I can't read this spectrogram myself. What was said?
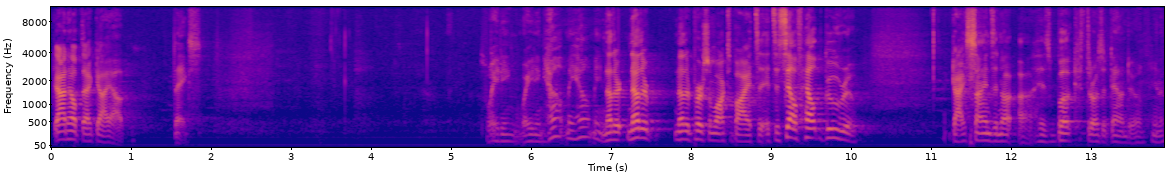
God help that guy out. Thanks. He's waiting, waiting, help me, help me. Another, another, another person walks by. It's a, it's a self help guru. Guy signs a, uh, his book, throws it down to him, you know.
